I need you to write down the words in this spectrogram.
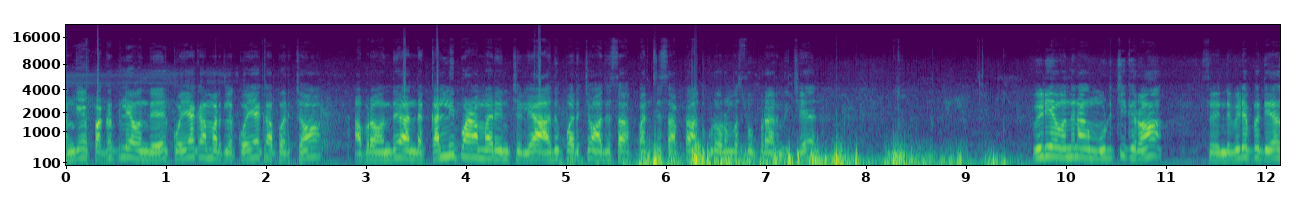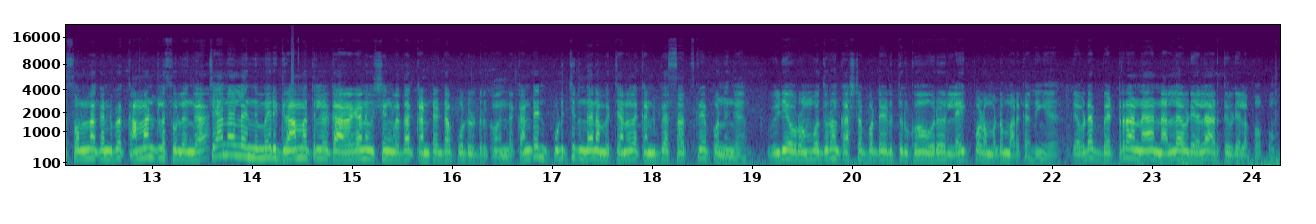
அங்கேயே பக்கத்துலேயே வந்து கொய்யாக்கா மரத்தில் கொய்யாக்காய் பறித்தோம் அப்புறம் வந்து அந்த கள்ளிப்பழம் மாதிரி இருந்துச்சு இல்லையா? அது பறித்தோம் அது சா பறித்து சாப்பிட்டோம். அது கூட ரொம்ப சூப்பராக இருந்துச்சு. வீடியோ வந்து நாங்கள் முடிச்சுக்கிறோம். ஸோ இந்த வீடியோ பற்றி ஏதாவது சொன்னால் கண்டிப்பாக கமெண்ட்டில் சொல்லுங்கள் சேனலில் இந்த மாதிரி கிராமத்தில் இருக்க அழகான விஷயங்களை தான் கண்டென்ட்டாக போட்டுட்ருக்கோம் இந்த கண்டென்ட் பிடிச்சிருந்தா நம்ம சேனலை கண்டிப்பாக சப்ஸ்கிரைப் பண்ணுங்கள் வீடியோ ரொம்ப தூரம் கஷ்டப்பட்டு எடுத்திருக்கோம். ஒரு லைக் போட மட்டும் மறக்காதீங்க. இதை விட பெட்டரான நல்ல வீடியோவில் அடுத்த வீடியோவில் பார்ப்போம்.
